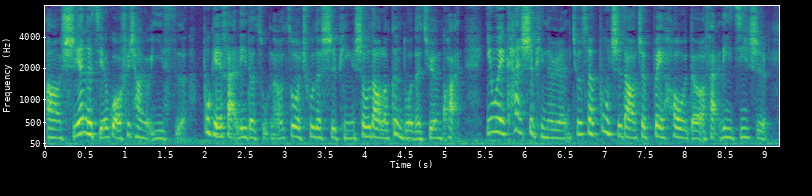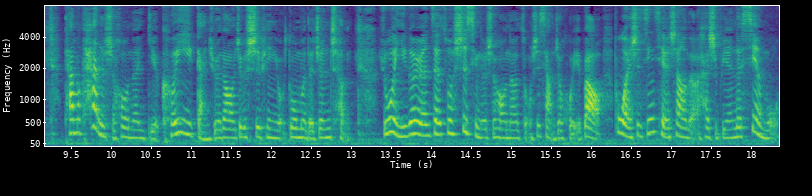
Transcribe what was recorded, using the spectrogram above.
啊，实验的结果非常有意思。不给返利的组呢，做出的视频收到了更多的捐款，因为看视频的人就算不知道这背后的返利机制，他们看的时候呢，也可以感觉到这个视频有多么的真诚。如果一个人在做事情的时候呢，总是想着回报，不管是金钱上的还是别人的羡慕，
